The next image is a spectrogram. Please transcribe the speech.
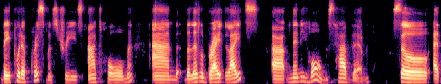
They put up Christmas trees at home and the little bright lights, uh, many homes have them. So at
